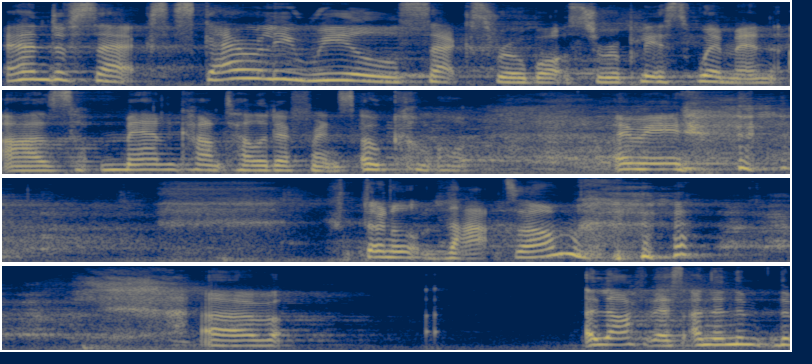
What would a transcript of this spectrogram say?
end of sex, scarily real sex robots to replace women as men can't tell a difference. Oh, come on. I mean... They're not that dumb. um, I laugh at this, and then the, the,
